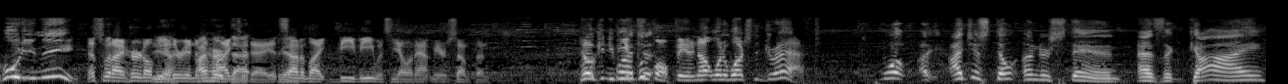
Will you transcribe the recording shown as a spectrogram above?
What do you mean? That's what I heard on the Yeah, other end of the mic that. today. It Yeah. sounded like BV was yelling at me or something. How can you be a football fan and not want to watch the draft? Well, I, I just don't understand as a guy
